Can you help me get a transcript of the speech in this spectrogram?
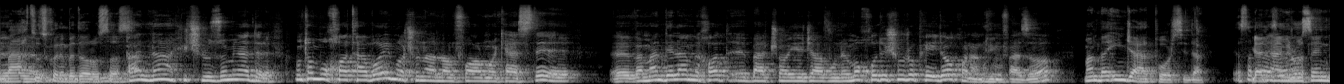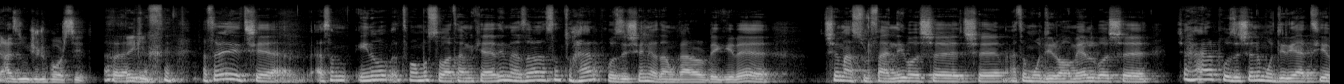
محدود کنیم به داروساز. نه هیچ لزومی نداره. اون تو مخاطبای ما چون الان فارماکسته و من دلم می‌خواد بچه های جوون ما خودشون رو پیدا کنن تو این فضا. من به این جهت پرسیدم. یعنی امیر حسین از اینجوری پرسید. آره. بگین اصلا چیه؟ اصلا اینو ما صحبت هم کردیم مثلا اصلا تو هر position ی آدم قرار بگیره چه مسئول فنی باشه چه حتی مدیر عامل باشه چه هر position مدیریتی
